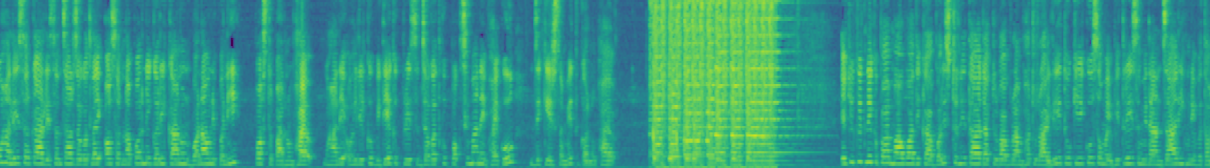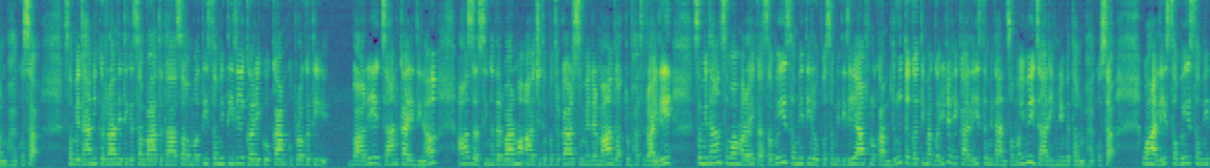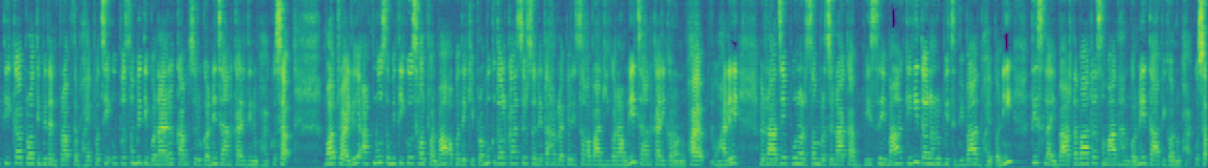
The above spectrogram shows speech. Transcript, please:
उहाँले सरकारले संचार जगतलाई असर नपर्ने गरी कानून बनाउने पनि स्पष्ट पार्नुभयो। उहाँले अहिलेको विधेयक प्रेस जगतको पक्षमा नै भएको जिकिर समेत गर्नुभयो। एकीकृत नेकपा माओवादीका वरिष्ठ नेता डाक्टर बाबुराम भट्टराईले तोकिएको समयभित्रै संविधान जारी हुने बताउनु भएको छ। संवैधानिक राजनीतिक संवाद तथा सहमति समितिले गरेको कामको प्रगति बारे जानकारी दिन। आज सिंहदरबारमा आयोजित पत्रकार सम्मेलनमा डाक्टर भट्टराईले संविधान सभामा रहेका सबै समिति र उपसमितिले आफ्नो काम द्रुत गतिमा गरिरहेकाले संविधान समयमै जारी हुने बताउनु भएको छ। उहाँले सबै समितिका प्रतिवेदन प्राप्त भएपछि उपसमिति बनाएर काम सुरु गर्ने जानकारी दिनुभएको छ। भट्टराईले आफ्नो समितिको छलफलमा अपदेखि प्रमुख दलका शीर्ष नेताहरूलाई पनि सहभागी गराउने जानकारी गराउनु भयो उहाँले राज्य पुनर्संरचनाका विषयमा केही दलहरूबीच विवाद भए पनि त्यसलाई वार्ताबाट समाधान गर्ने दावी गर्नु भएको छ।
